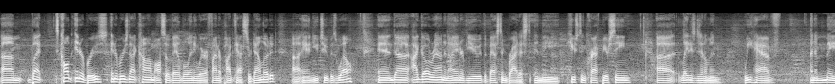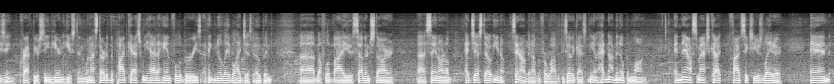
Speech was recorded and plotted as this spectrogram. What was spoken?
Um, but it's called Interbrews. Interbrews.com, also available anywhere finer podcasts are downloaded, uh, and YouTube as well. And uh, I go around and I interview the best and brightest in the Houston craft beer scene. Uh, ladies and gentlemen, we have an amazing craft beer scene here in Houston. When I started the podcast, we had a handful of breweries. I think No Label had just opened, uh, Buffalo Bayou, Southern Star, uh, St. Arnold had just, you know, St. Arnold had been open for a while, but these other guys, you know, had not been open long. And now Smash Cut, five, six years later, and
